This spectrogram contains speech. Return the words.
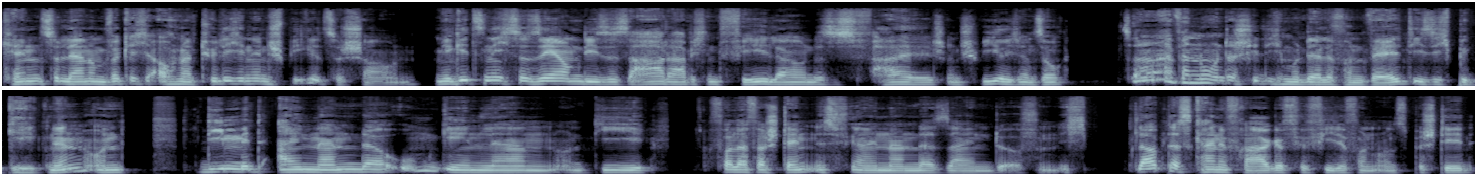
kennenzulernen, um wirklich auch natürlich in den Spiegel zu schauen. Mir geht's nicht so sehr um dieses, ah, da habe ich einen Fehler und das ist falsch und schwierig und so, sondern einfach nur unterschiedliche Modelle von Welt, die sich begegnen und die miteinander umgehen lernen und die voller Verständnis füreinander sein dürfen. Ich glaube, dass keine Frage für viele von uns besteht,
